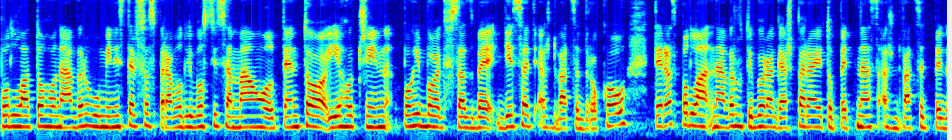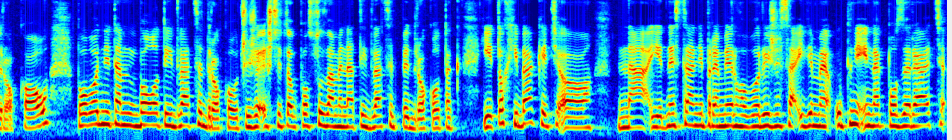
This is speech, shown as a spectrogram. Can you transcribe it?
podľa toho návrhu ministerstva spravodlivosti sa mal tento jeho čin pohybovať v sadzbe 10 až 20 rokov. Teraz podľa návrhu Tibora Gašpara je to 15 až 25 rokov. Pôvodne tam bolo tých 20 rokov, čiže ešte to posúvame na tých 25 rokov. Tak je to chyba, keď na jednej strane premiér hovorí, že sa ideme úplne inak pozerať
